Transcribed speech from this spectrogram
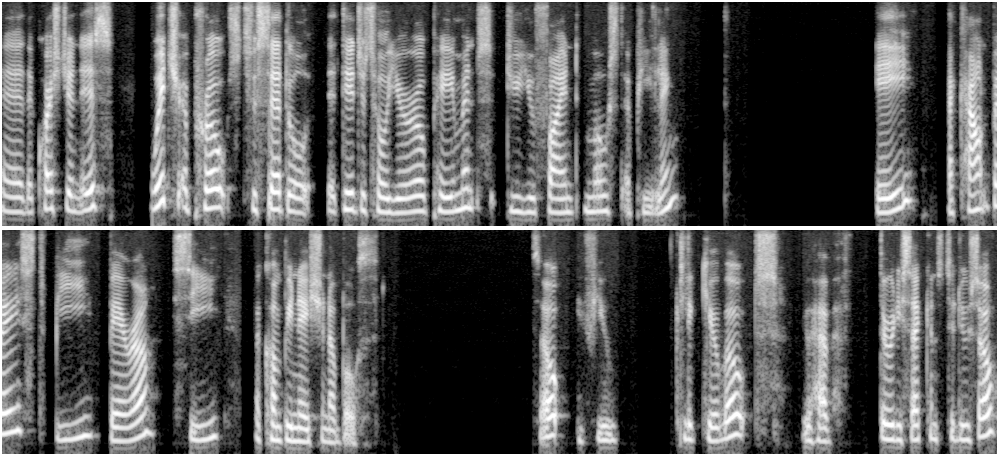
Uh, the question is, which approach to settle digital euro payments do you find most appealing? A, account-based, B, bearer, C, a combination of both. So if you click your votes, you have 30 seconds to do so.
